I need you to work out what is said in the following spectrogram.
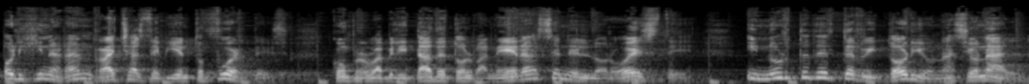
originarán rachas de viento fuertes, con probabilidad de tolvaneras en el noroeste y norte del territorio nacional,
